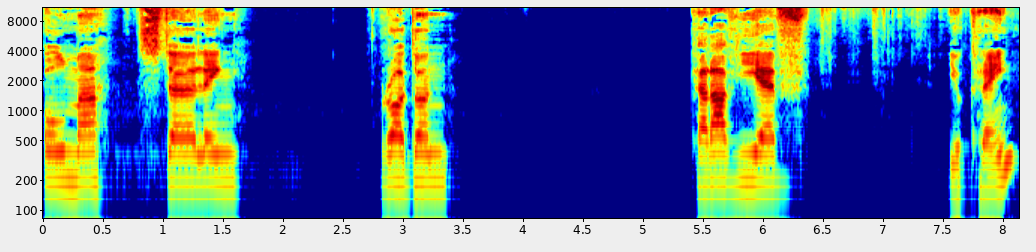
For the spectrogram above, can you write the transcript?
Ulma, Sterling, Rodon, Karavaev, Ukraine.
